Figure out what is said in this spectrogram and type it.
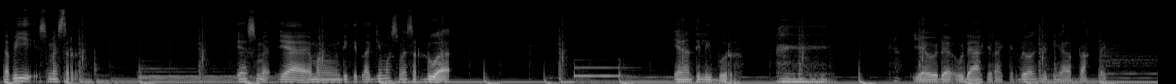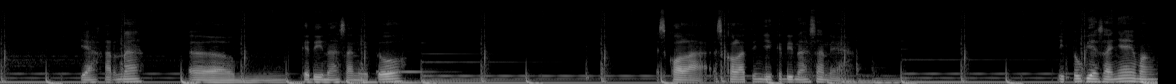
tapi semester ya sem ya emang dikit lagi mas semester 2 ya nanti libur. Ya udah udah akhir-akhir doang sih tinggal praktek. Ya karena um, kedinasan itu sekolah sekolah tinggi kedinasan ya. Itu biasanya emang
